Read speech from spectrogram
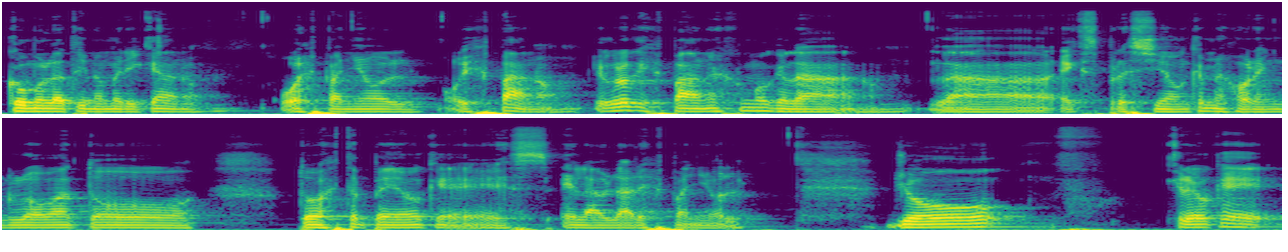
como latinoamericano, o español, o hispano. Yo creo que hispano es como que la, la expresión que mejor engloba todo, todo este peo que es el hablar español. Yo creo que,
